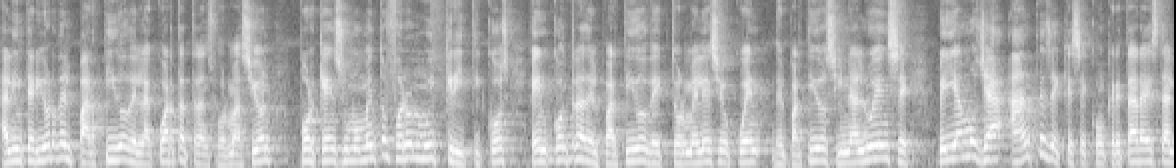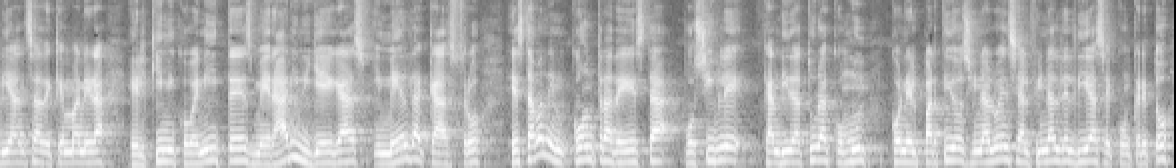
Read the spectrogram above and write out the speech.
al interior del partido de la Cuarta Transformación porque en su momento fueron muy críticos en contra del partido de Héctor Melesio Cuen, del partido sinaloense. Veíamos ya antes de que se concretara esta alianza de qué manera el químico Benítez, Merari Villegas y Melda Estaban en contra de esta posible candidatura común con el partido sinaloense. Al final del día se concretó.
